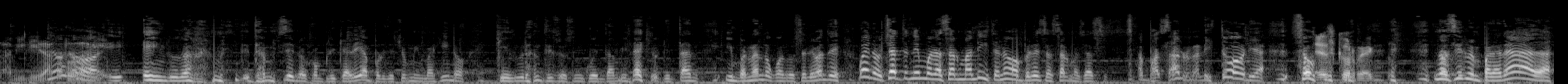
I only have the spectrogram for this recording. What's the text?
la habilidad. No, no, e, indudablemente también se nos complicaría porque yo me imagino que durante esos 50.000 años que están invernando cuando se levante, bueno, ya tenemos las armas listas, no, pero esas armas ya, se- ya pasaron a la historia, son, Es correcto. no sirven para nada,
